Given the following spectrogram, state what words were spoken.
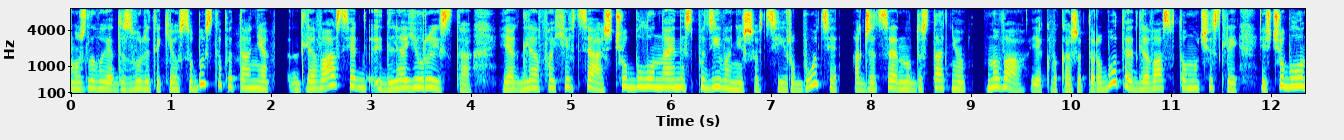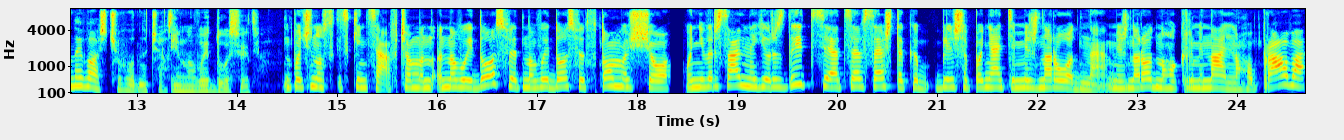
Можливо, я дозволю таке особисте питання для вас, як для юриста, як для фахівця, що було найнесподіваніше в цій роботі, адже це ну достатньо нова, як ви кажете, робота для вас в тому числі. І що було найважчого одночасно? І новий досвід. Почну з з кінця. В чому новий досвід? Новий досвід в тому, що універсальна юрисдикція це все ж таки більше поняття міжнародне, міжнародного кримінального права,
